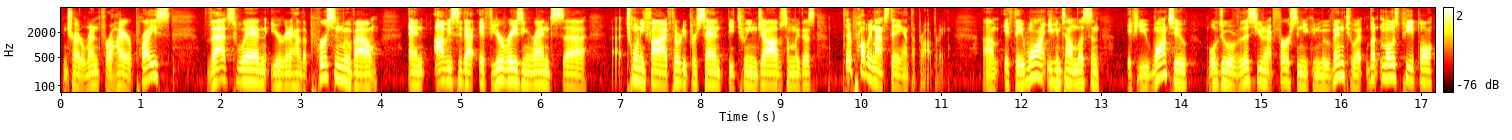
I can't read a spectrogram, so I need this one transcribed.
and try to rent for a higher price, that's when you're going to have the person move out. And obviously, that if you're raising rents uh, 25, 30% between jobs, something like this, they're probably not staying at the property. Um, if they want, you can tell them, listen, if you want to, we'll do over this unit first and you can move into it. But most people,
